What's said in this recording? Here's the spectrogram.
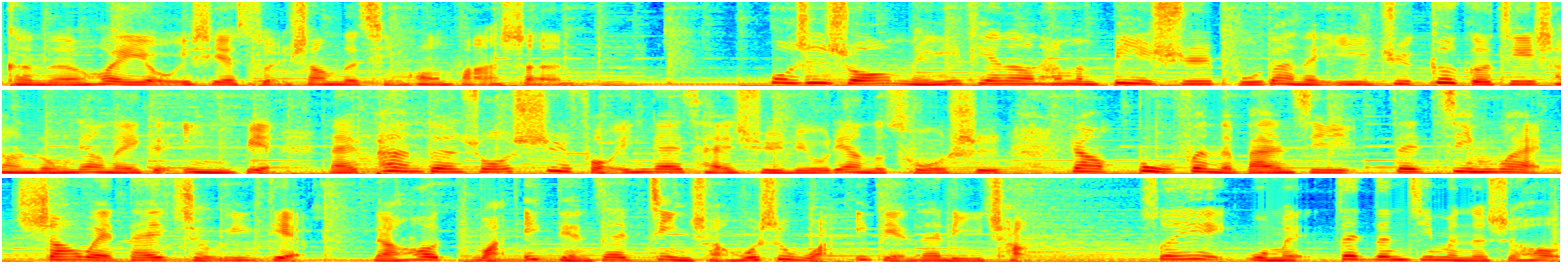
可能会有一些损伤的情况发生。或是说，每一天呢，他们必须不断的依据各个机场容量的一个应变，来判断说是否应该采取流量的措施，让部分的班机在境外稍微待久一点，然后晚一点再进场，或是晚一点再离场。所以我们在登机门的时候，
